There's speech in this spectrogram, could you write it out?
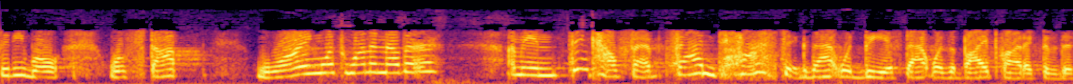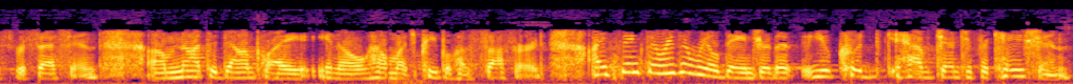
city will will stop warring with one another. I mean, think how fa- fantastic that would be if that was a byproduct of this recession. Um, not to downplay, you know, how much people have suffered. I think there is a real danger that you could have gentrification.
